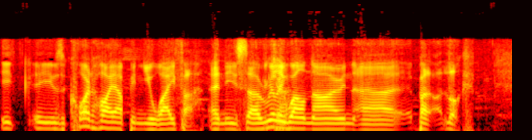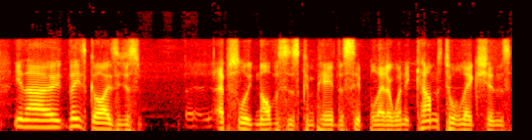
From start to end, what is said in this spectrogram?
he, he was quite high up in UEFA, and he's uh, really Okay. well known. Uh, but look, you know, these guys are just absolute novices compared to Sepp Blatter. When it comes to elections,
